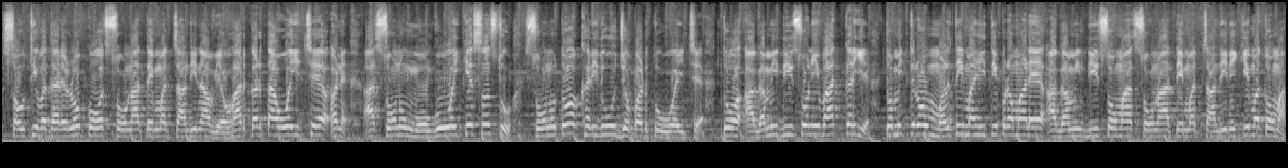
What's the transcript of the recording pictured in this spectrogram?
સૌથી વધારે લોકો સોના તેમજ ચાંદીના વ્યવહાર કરતા હોય છે અને આ સોનું મોંઘું હોય કે સસ્તું, સોનું તો ખરીદવું જ પડતું હોય છે. તો આગામી દિવસોની વાત કરીએ, તો મિત્રો મળતી માહિતી પ્રમાણે આગામી દિવસોમાં સોના તેમજ ચાંદીની કિંમતોમાં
